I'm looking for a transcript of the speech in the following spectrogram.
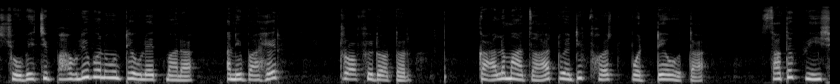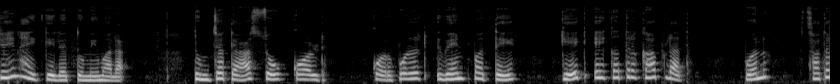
शोभेची भावली बनवून ठेवलेत मला आणि बाहेर ट्रॉफी डॉटर काल माझा ट्वेंटी फर्स्ट बड्डे होता. साधं विषही नाही केलं तुम्ही मला. तुमच्या त्या सो कॉल्ड कॉर्पोरेट इव्हेंटमध्ये केक एकत्र कापलात पण साधा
